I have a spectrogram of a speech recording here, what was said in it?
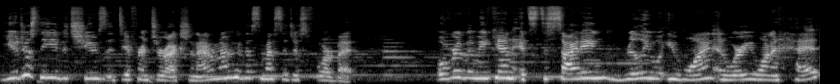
you just need to choose a different direction. I don't know who this message is for, but over the weekend, it's deciding really what you want and where you want to head,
